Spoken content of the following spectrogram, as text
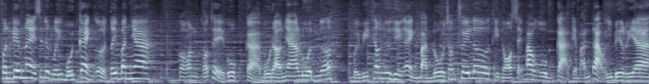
Phần game này sẽ được lấy bối cảnh ở Tây Ban Nha, còn có thể gộp cả Bồ Đào Nha luôn nữa, bởi vì theo như hình ảnh bản đồ trong trailer thì nó sẽ bao gồm cả cái bán đảo Iberia.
